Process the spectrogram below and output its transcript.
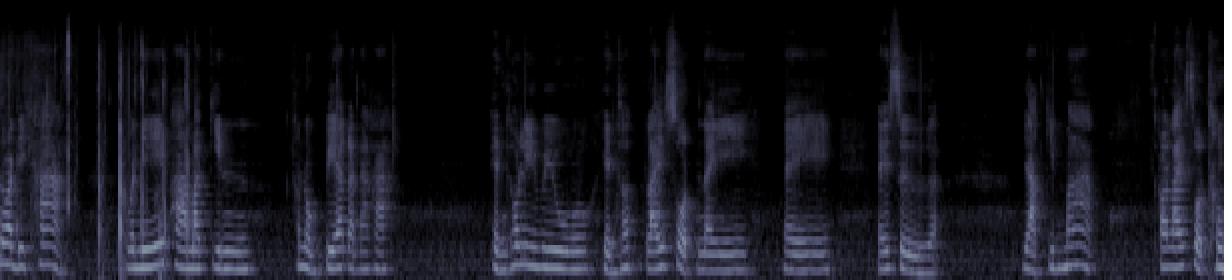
สวัสดีค่ะ วันนี้พามากินขนมเปี๊ยะกันนะคะ เห็นเขารีวิว เห็นเขาไลฟ์สดในในในสื่ออะอยากกินมาก เขาไลฟ์สดทั้ง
